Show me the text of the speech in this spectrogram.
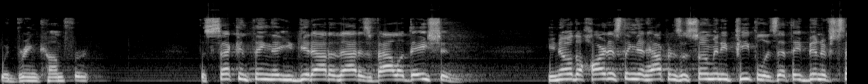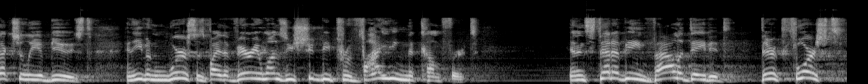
would bring comfort. The second thing that you get out of that is validation. You know, the hardest thing that happens to so many people is that they've been sexually abused. And even worse is by the very ones who should be providing the comfort. And instead of being validated, they're forced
